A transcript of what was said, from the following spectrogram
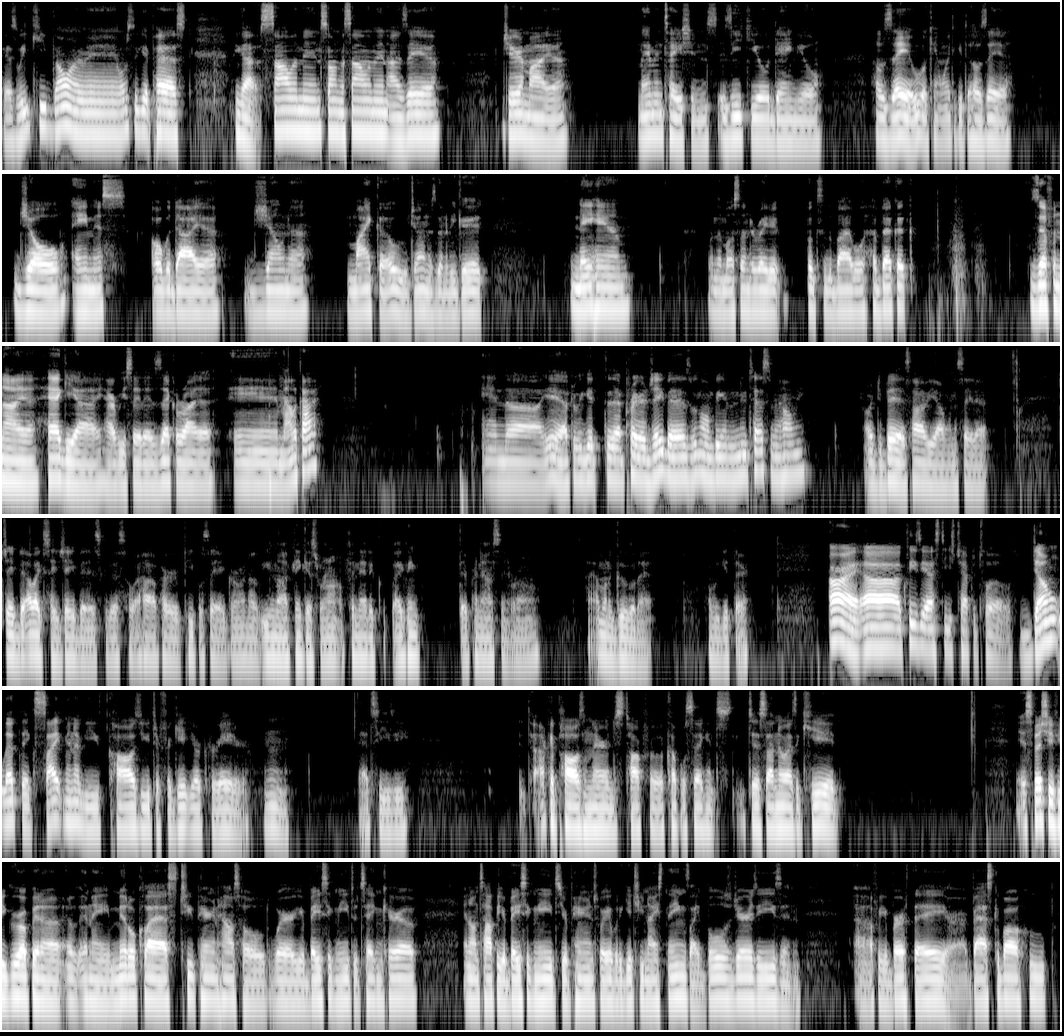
as we keep going, man, once we get past, we got Solomon, Song of Solomon, Isaiah, Jeremiah, Lamentations, Ezekiel, Daniel, Hosea. Ooh, I can't wait to get to Hosea. Joel, Amos, Obadiah, Jonah, Micah. Ooh, Jonah's going to be good. Nahum, one of the most underrated books of the Bible. Habakkuk, Zephaniah, Haggai, however you say that, Zechariah, and Malachi. And uh, yeah, after we get to that prayer of Jabez, we're gonna be in the New Testament, homie, or Jabez, however y'all want to say that. Jabez, I like to say Jabez because that's how I've heard people say it growing up, even though I think it's wrong phonetically. I think they're pronouncing it wrong. I'm gonna Google that when we get there. All right, uh, Ecclesiastes chapter 12. Don't let the excitement of youth cause you to forget your creator. Hmm. That's easy. I could pause in there and just talk for a couple seconds. Just, I know as a kid, especially if you grew up in a in a middle class two parent household where your basic needs were taken care of, and on top of your basic needs, your parents were able to get you nice things like Bulls jerseys and uh, for your birthday or a basketball hoop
